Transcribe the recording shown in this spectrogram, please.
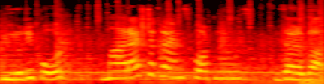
Bureau report Maharashtra crime spot news Jalgaon.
